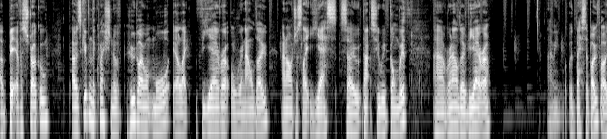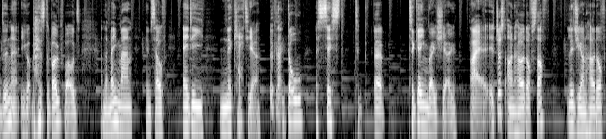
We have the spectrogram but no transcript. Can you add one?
a bit of a struggle. I was given the question of who do I want more, uh, like Vieira or Ronaldo, and I was just like yes. So that's who we've gone with. Uh, Ronaldo Vieira. I mean, with best of both worlds, isn't it? You got best of both worlds, and the main man himself, Eddie Nketiah. Look at that goal assist to uh, to game ratio. it's just unheard of stuff. Literally unheard of.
